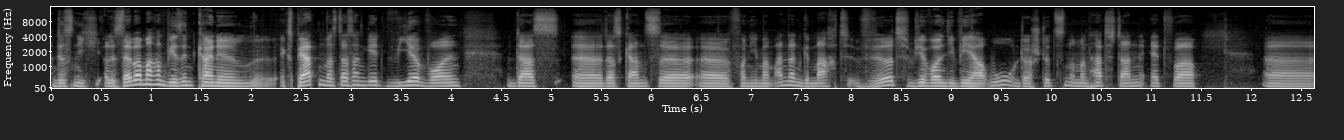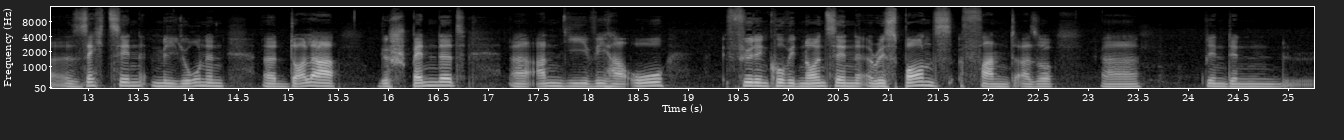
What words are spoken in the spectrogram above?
das nicht alles selber machen. Wir sind keine äh, Experten, was das angeht. Wir wollen dass äh, das Ganze äh, von jemand anderen gemacht wird. Wir wollen die WHO unterstützen und man hat dann etwa äh, 16 Millionen äh, Dollar gespendet äh, an die WHO für den Covid-19 Response Fund, also äh, den, den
